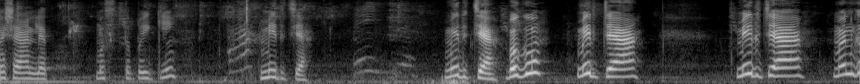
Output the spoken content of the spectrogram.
कशा आणल्यात? मस्तपैकी मिरच्या. मिरच्या. बघू. मिरच्या. मिरच्या. म्हण ग.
